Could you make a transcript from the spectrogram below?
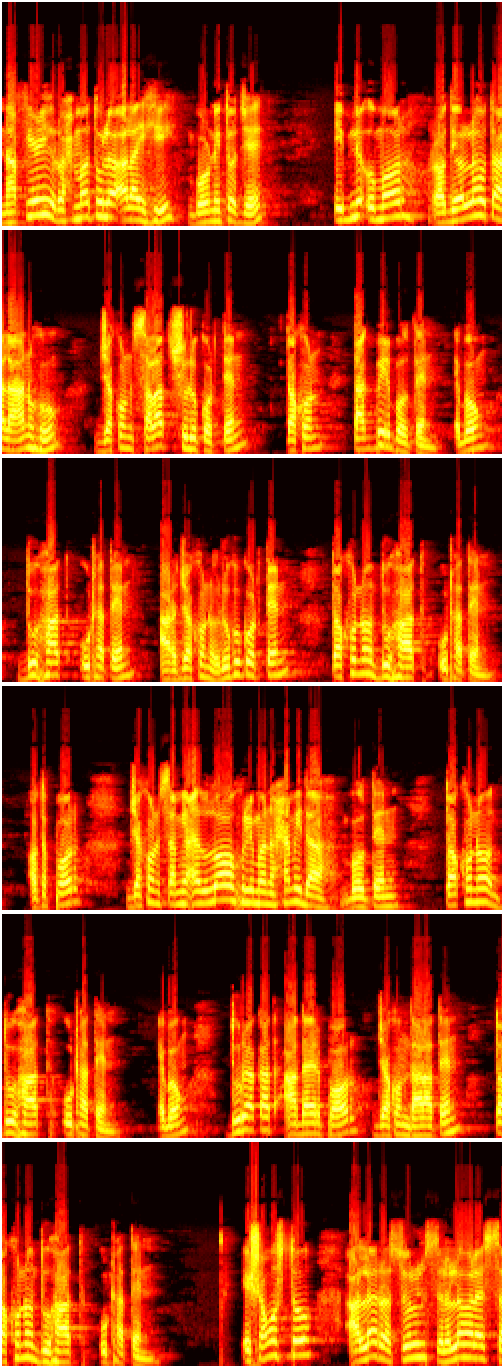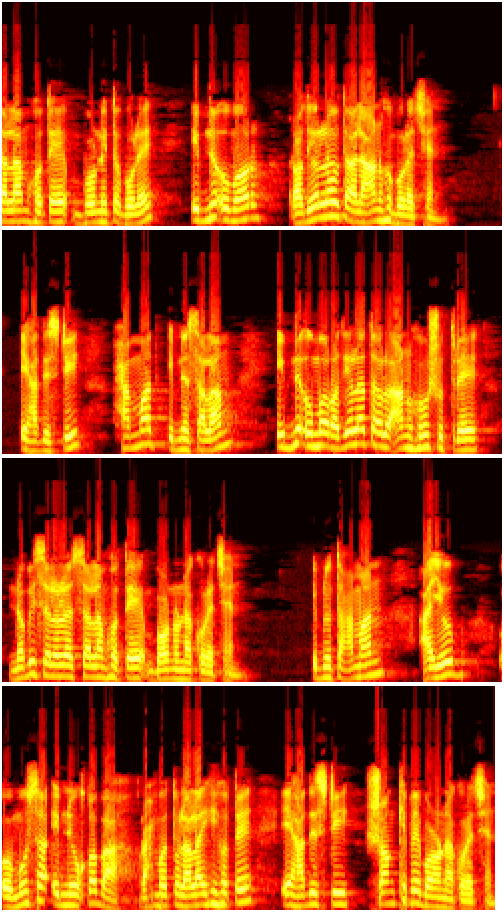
নাফিরি রহমতুল্লাহ আলাইহি বর্ণিত যে, ইবনে উমর রদিয়াল্লাহ তালা আনহু যখন সালাত শুরু করতেন, তখন তাকবীর বলতেন এবং দুহাত উঠাতেন আর যখন রুকু করতেন, তখনও দুহাত উঠাতেন। অতঃপর যখন সামি আল্লাহলিমান হামিদা বলতেন, তখনও দুহাত উঠাতেন এবং দুরাকাত আদায়ের পর যখন দাঁড়াতেন, তখনও দুহাত উঠাতেন। এ সমস্ত আল্লাহ রসুল সাল্লাহ আলাইসাল্লাম হতে বর্ণিত বলে ইবনে উমর রদিউল্লাহ তাল্লাহ আনহু বলেছেন। এ হাদিসটি হাম্মাদ ইবনে সালাম ইবনে উমর রদিয়াল্লাহ তাল্লাহ আনহু সূত্রে নবী সাল্লাহ সাল্লাম হতে বর্ণনা করেছেন। ইবনু তাহমান আয়ুব ও মুসা ইবনে উকবাহ রহমতুল আলাহি হতে এ হাদিসটি সংক্ষেপে বর্ণনা করেছেন।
